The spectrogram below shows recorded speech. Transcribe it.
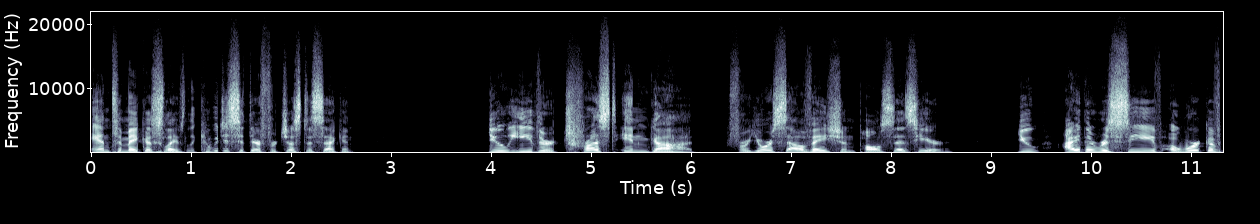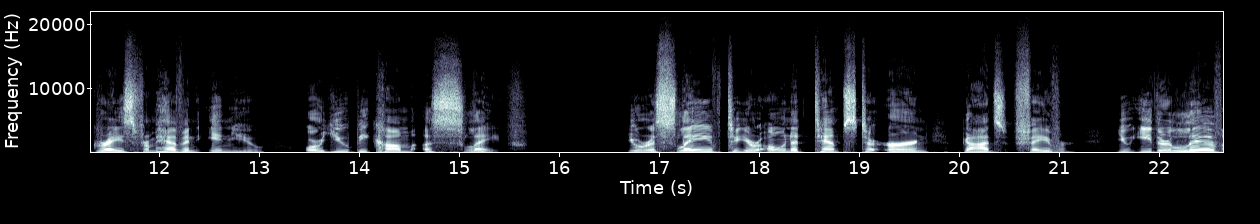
And to make us slaves. Can we just sit there for just a second? You either trust in God for your salvation, Paul says here, you either receive a work of grace from heaven in you, or you become a slave. You are a slave to your own attempts to earn God's favor. You either live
